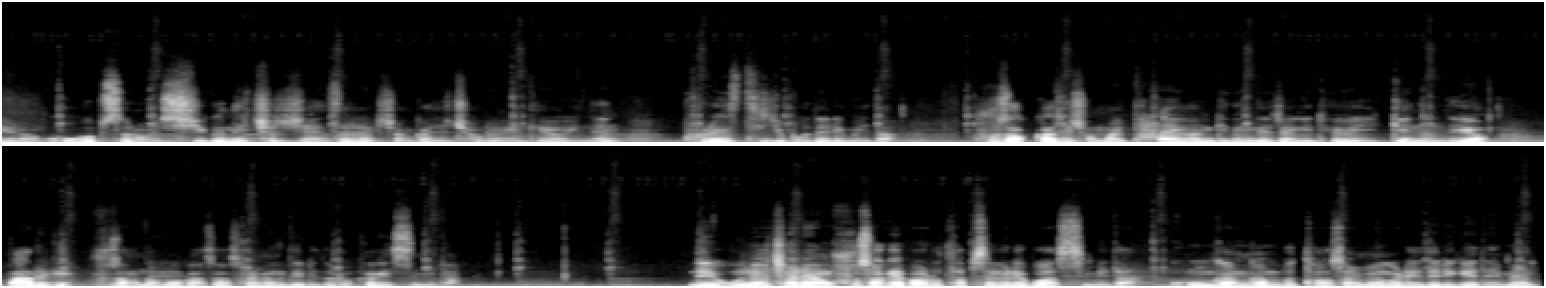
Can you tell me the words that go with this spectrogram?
네, 이런 고급스러운 시그니처 디자인 셀렉션까지 적용이 되어 있는 프레스티지 모델입니다. 후석까지 정말 다양한 기능 내장이 되어 있겠는데요. 빠르게 후석 넘어가서 설명드리도록 하겠습니다. 네, 오늘 차량 후석에 바로 탑승을 해보았습니다. 공간감부터 설명을 해드리게 되면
